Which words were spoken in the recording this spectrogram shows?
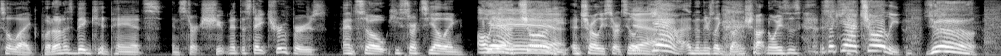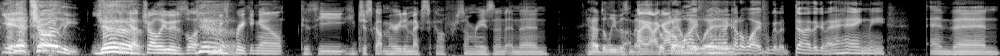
to like put on his big kid pants and start shooting at the state troopers. And so he starts yelling, Oh, yeah, yeah, yeah, Charlie!" yeah. And Charlie starts yelling, Yeah. And then there's like gunshot noises. It's like, "Yeah, Charlie! Yeah, Yeah, yeah, Charlie! Yeah, yeah. Charlie was like, he was freaking out because he he just got married in Mexico for some reason, and then Had to leave his Mexico I, I got family a wife, away. man. I got a wife. I'm gonna die. They're gonna hang me. And then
